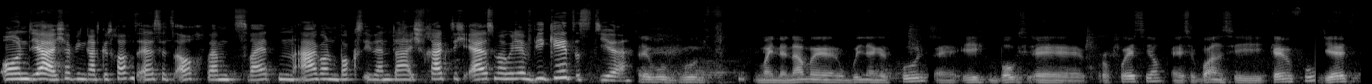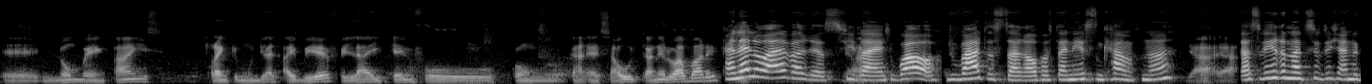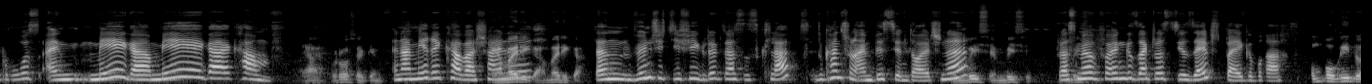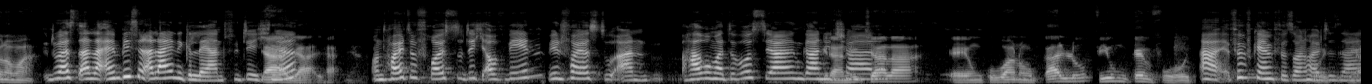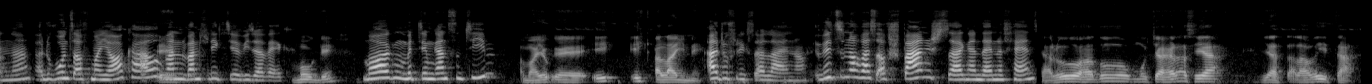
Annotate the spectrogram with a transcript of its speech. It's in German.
und ja, ich habe ihn gerade getroffen. Er ist jetzt auch beim zweiten Argon Box Event da. Ich frage dich erstmal, William, wie geht es dir? Sehr gut, gut. Mein Name ist William School. Ich Box äh, Profession. 20 Kämpfe. Jetzt äh, Nummer 1 Ranking Mundial IBF. Vielleicht kämpfe con Can- Saúl Canelo Álvarez. Canelo Alvarez Ja. vielleicht. Wow, du wartest darauf, auf deinen nächsten Kampf, ne? Ja, ja, Das wäre natürlich eine groß, ein mega, mega Kampf. Ja, großer Kampf. In Amerika In wahrscheinlich. Amerika, Amerika. Dann wünsche ich dir viel Glück, dass es klappt. Du kannst schon ein bisschen Deutsch, Ein ne? bisschen, ein bisschen. Du hast mir vorhin gesagt, du hast dir selbst beigebracht. Un poquito nomás. Du hast ein bisschen alleine gelernt für dich, Ja, ne? ja, ja, ja. Und heute freust du dich auf wen? Wen feuerst du an? Haro Matevustian, Granit Granit Xhaka? Chala, eh, un cubano Carlos. Fui un Kämpfe heute. Ah, fünf Kämpfe sollen heute Heute, sein, ja. ne? Du wohnst auf Mallorca auch. Ja. Wann, wann fliegt ihr wieder weg? Morgen. Morgen mit dem ganzen Team? Aber eh, ich, ich alleine. Ah, du fliegst alleine. Willst du noch was auf Spanisch sagen an deine Fans? Saludos a todos, muchas gracias y hasta la vista.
